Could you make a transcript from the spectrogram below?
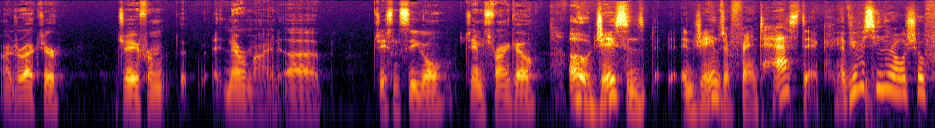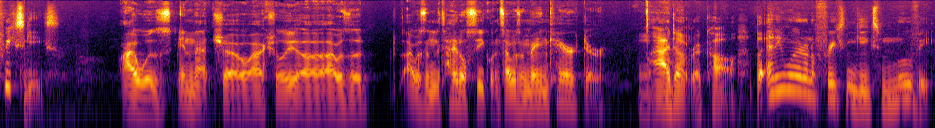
our director, Jay from. Never mind. Uh, Jason Segel, James Franco. Oh, Jason and James are fantastic. Have you ever seen their old show, Freaks and Geeks? I was in that show actually. Uh, I was a I was in the title sequence. I was a main character. I don't recall. But any word on a Freaks and Geeks movie?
